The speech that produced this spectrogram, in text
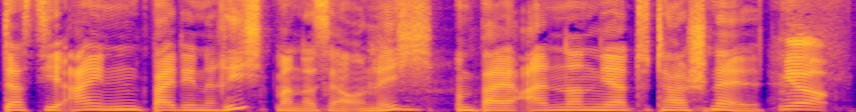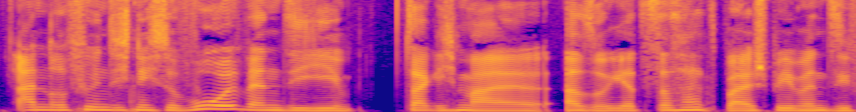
dass die einen, bei denen riecht man das ja auch nicht und bei anderen ja total schnell. Ja. Andere fühlen sich nicht so wohl, wenn sie, sag ich mal, also jetzt das als Beispiel, wenn sie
